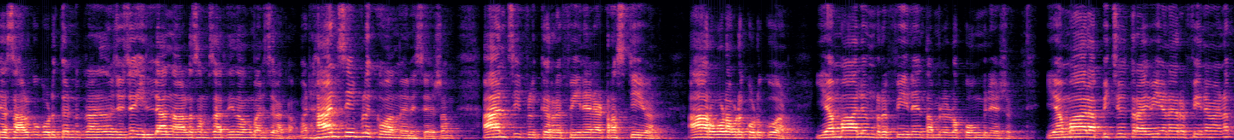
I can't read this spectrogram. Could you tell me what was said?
യെസ് ആൾക്ക് കൊടുത്തിട്ടുണ്ടായിരുന്നു ചോദിച്ചാൽ ഇല്ല എന്നാളെ സംസാരത്തിൽ നമുക്ക് മനസ്സിലാക്കാം. ബട്ട് ഹാൻസി ഫ്ലിക്ക് വന്നതിന് ശേഷം ഹാൻസി ഫ്ലിക്ക് റഫീനെ ട്രസ്റ്റ് ചെയ്യുകയാണ് ആ റോൾ അവിടെ കൊടുക്കുകയാണ് യമാലും റഫീനയും തമ്മിലുള്ള കോമ്പിനേഷൻ യമാൽ ആ പിച്ചിൽ ത്രൈവ് ചെയ്യണ റഫീന വേണം.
